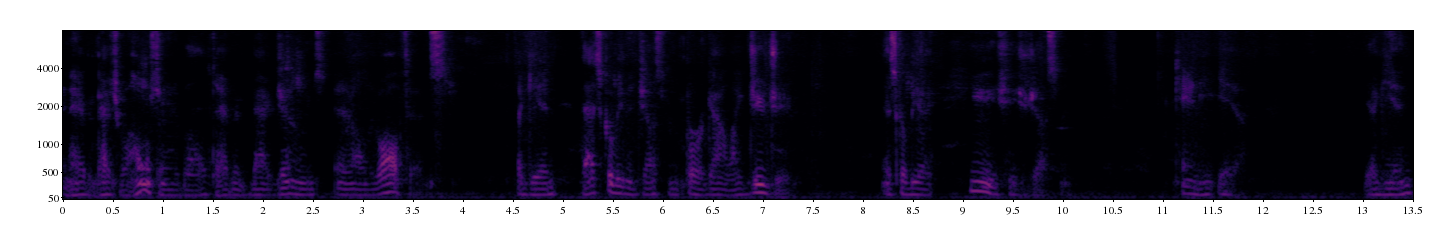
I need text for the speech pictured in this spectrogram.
and having Patrick Mahomes throwing the ball to having Mac Jones and an all-new offense. Again, that's going to be an adjustment for a guy like Juju. It's going to be a huge, huge adjustment. Can he? Yeah. Again,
